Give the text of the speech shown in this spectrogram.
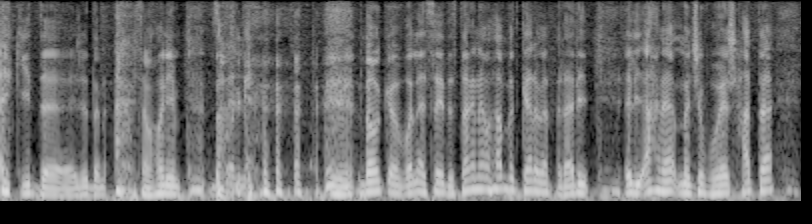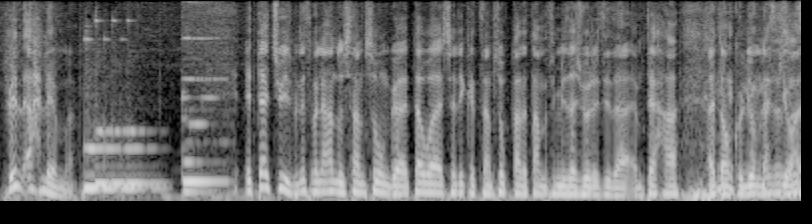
أكيد آه، جدا. سامحوني. donc donc voilà السيد استغنى وهبط كرهبة فراري اللي إحنا ما نشوفوهاش حتى في الأحلام. ال TouchWiz بالنسبة اللي عنده سامسونج توا شركة سامسونج قاعدة تعمل في mises à jour جديدة نتاعها donc اليوم نحكيو على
